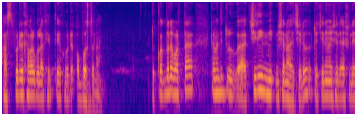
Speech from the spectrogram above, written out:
ফাস্টফুডের খাবারগুলো খেতে খুব একটা অভ্যস্ত না। তো কদবেলের ভর্তাটার মধ্যে একটু চিনি মেশানো হয়েছিল। একটু চিনি মেশালে আসলে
